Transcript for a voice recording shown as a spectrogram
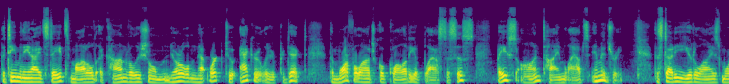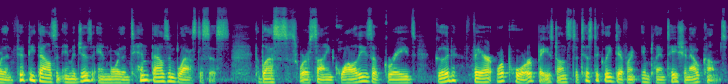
The team in the United States modeled a convolutional neural network to accurately predict the morphological quality of blastocysts based on time lapse imagery. The study utilized more than 50,000 images and more than 10,000 blastocysts. The blastocysts were assigned qualities of grades good, fair, or poor based on statistically different implantation outcomes.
